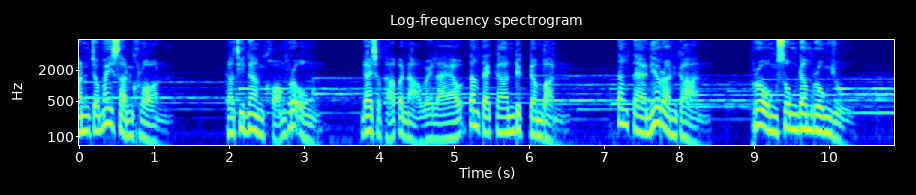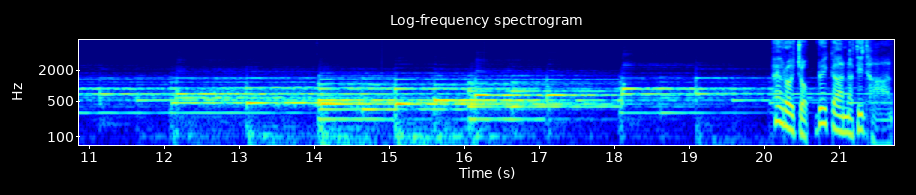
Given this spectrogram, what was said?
มันจะไม่สั่นคลอน พระที่นั่งของพระองค์ได้สถาปนาไว้แล้วตั้งแต่การดึกดำบรรตั้งแต่นิรันดร์การ พระองค์ทรงดำรงอยู่ ให้เราจบด้วยการอธิษฐาน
